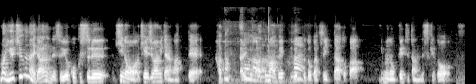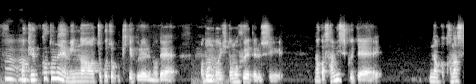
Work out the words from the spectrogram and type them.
まあ YouTube 内であるんですよ。予告する機能、掲示板みたいなのがあって、貼ってたりとか、あとまあ Facebook とか Twitter とか、今載っけてたんですけど、うんうんまあ結果とね、みんなちょこちょこ来てくれるので、まあどんどん人も増えてるし、なんか寂しくて、なんか悲し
